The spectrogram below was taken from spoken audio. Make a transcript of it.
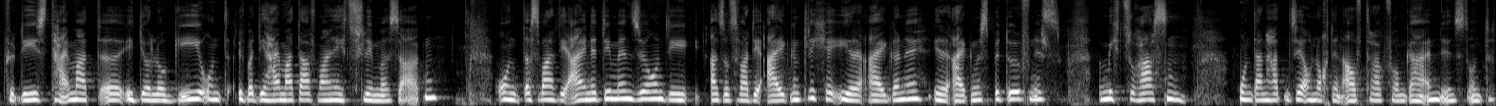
für die ist Heimatideologie und über die Heimat darf man nichts Schlimmes sagen. Und das war die eine Dimension, die, also es war die eigentliche, ihre eigene, ihr eigenes Bedürfnis, mich zu hassen. Und dann hatten sie auch noch den Auftrag vom Geheimdienst und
